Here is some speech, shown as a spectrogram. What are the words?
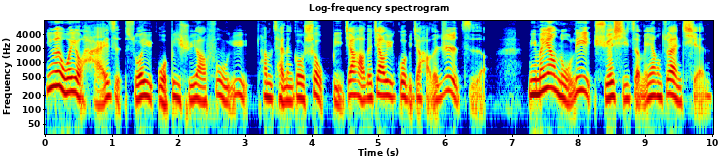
因为我有孩子，所以我必须要富裕，他们才能够受比较好的教育，过比较好的日子。你们要努力学习怎么样赚钱，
